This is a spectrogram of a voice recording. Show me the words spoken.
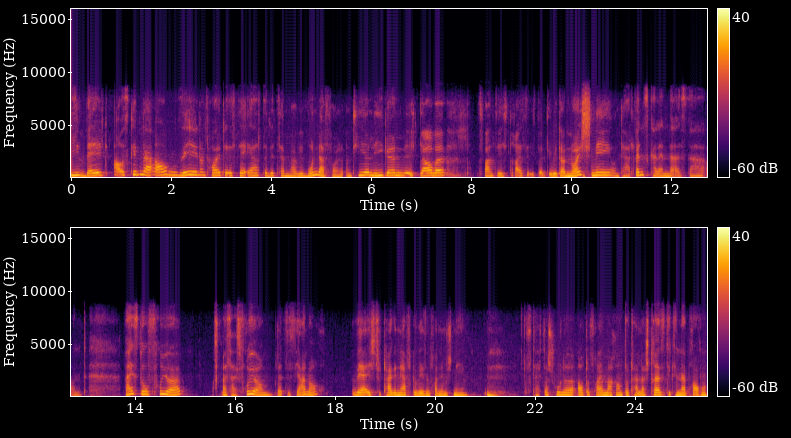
die Welt aus Kinderaugen sehen. Und heute ist der 1. Dezember. Wie wundervoll. Und hier liegen, ich glaube, 20, 30 Zentimeter Neuschnee und der Adventskalender ist da. Und weißt du, früher, was heißt früher, letztes Jahr noch, wäre ich total genervt gewesen von dem Schnee. Das gleich der Schule, autofrei machen, totaler Stress. Die Kinder brauchen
